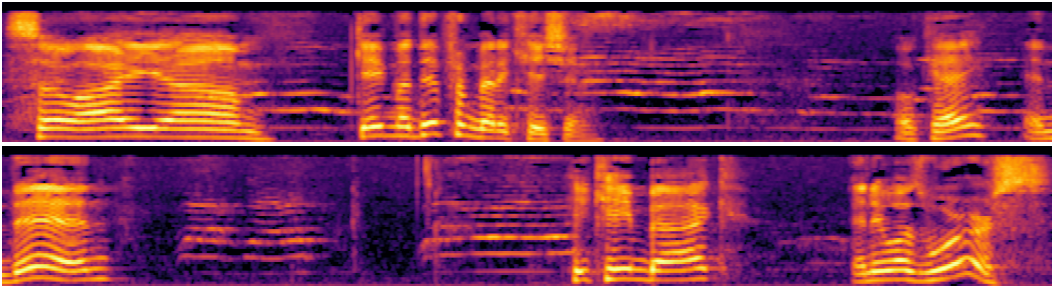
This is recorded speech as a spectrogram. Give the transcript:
So I um, gave him a different medication. Okay? And then he came back and it was worse.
